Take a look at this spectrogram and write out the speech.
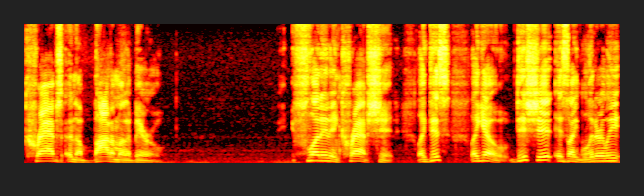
Crabs in the bottom of the barrel. Flooded in crab shit. Like this, like yo, this shit is like literally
